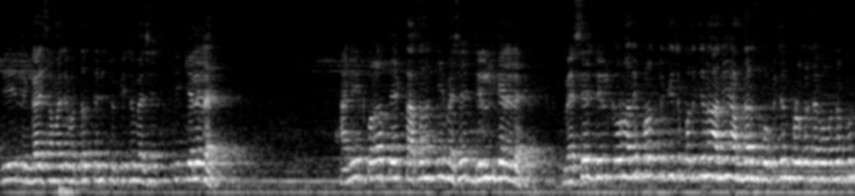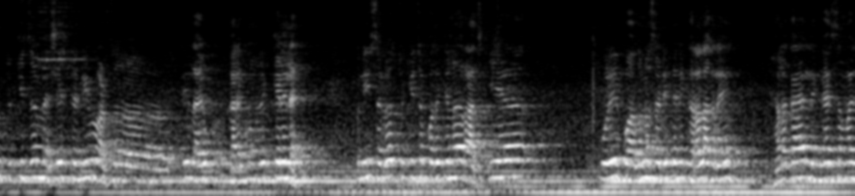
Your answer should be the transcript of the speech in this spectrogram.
ती लिंगाई समाजाबद्दल त्यांनी चुकीचे मेसेज ती केलेलं आहे. आणि परत एक तासानं ती मेसेज डिलीट केलेलं आहे. मेसेज डिलीट करून आणि परत चुकीच्या पद्धतीनं आणि आमदार गोपीचंद पडकर साहेबाबद्दल पण चुकीचं मेसेज त्यांनी व्हॉट्सअप ते लाईव्ह कार्यक्रमामध्ये केलेलं आहे. पण ही सगळं चुकीच्या पद्धतीनं राजकीय पोळी बाजवण्यासाठी त्यांनी करायला लागले. ह्याला काय लिंगायत समाज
